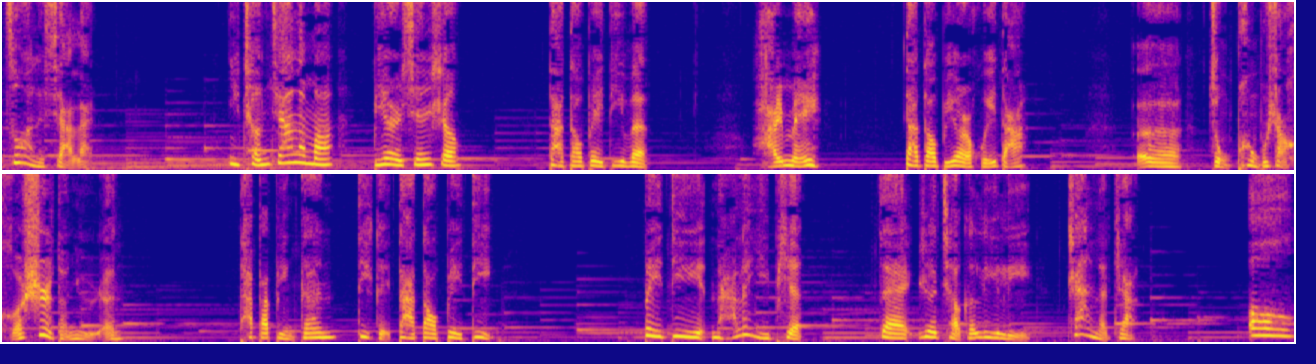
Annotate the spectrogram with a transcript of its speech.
坐了下来。你成家了吗，比尔先生？”大盗贝蒂问。“还没。”大盗比尔回答。“呃，总碰不上合适的女人。”他把饼干递给大盗贝蒂。贝蒂拿了一片。在热巧克力里蘸了蘸。哦，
